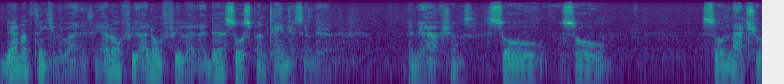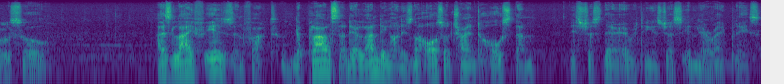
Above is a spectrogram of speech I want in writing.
they're not thinking about anything. I don't feel. I don't feel that. They're so spontaneous in their in their actions. So, so, so natural, so as life is, in fact. The plants that they're landing on is not also trying to host them. It's just there. Everything is just in their right place.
